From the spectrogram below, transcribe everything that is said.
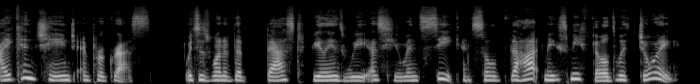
I can change and progress, which is one of the best feelings we as humans seek. And so that makes me filled with joy.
